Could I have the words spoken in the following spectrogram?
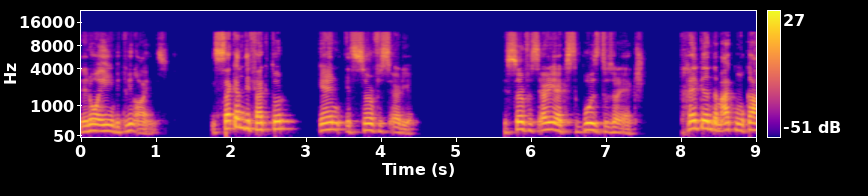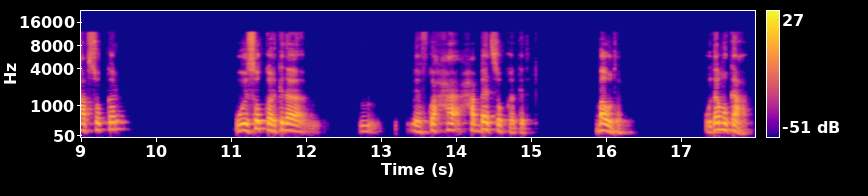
لأن هو إيه؟ between ions ال second factor كان ال surface area ال surface area exposed to the reaction. تخيل كده أنت معاك مكعب سكر وسكر كده حبات سكر كده powder وده مكعب.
